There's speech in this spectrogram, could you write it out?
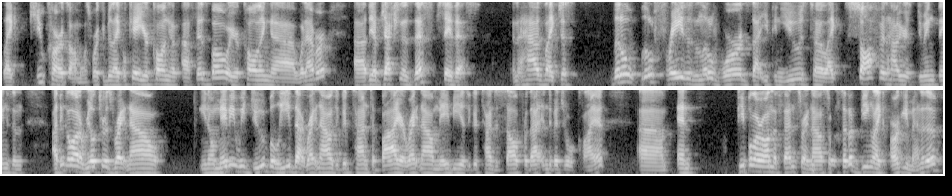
like cue cards almost, where it could be like, okay, you're calling a, a FSBO or you're calling uh, whatever. Uh, the objection is this. Say this, and it has like just little little phrases and little words that you can use to like soften how you're doing things. And I think a lot of realtors right now you know maybe we do believe that right now is a good time to buy or right now maybe is a good time to sell for that individual client um, and people are on the fence right now. So instead of being like argumentative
